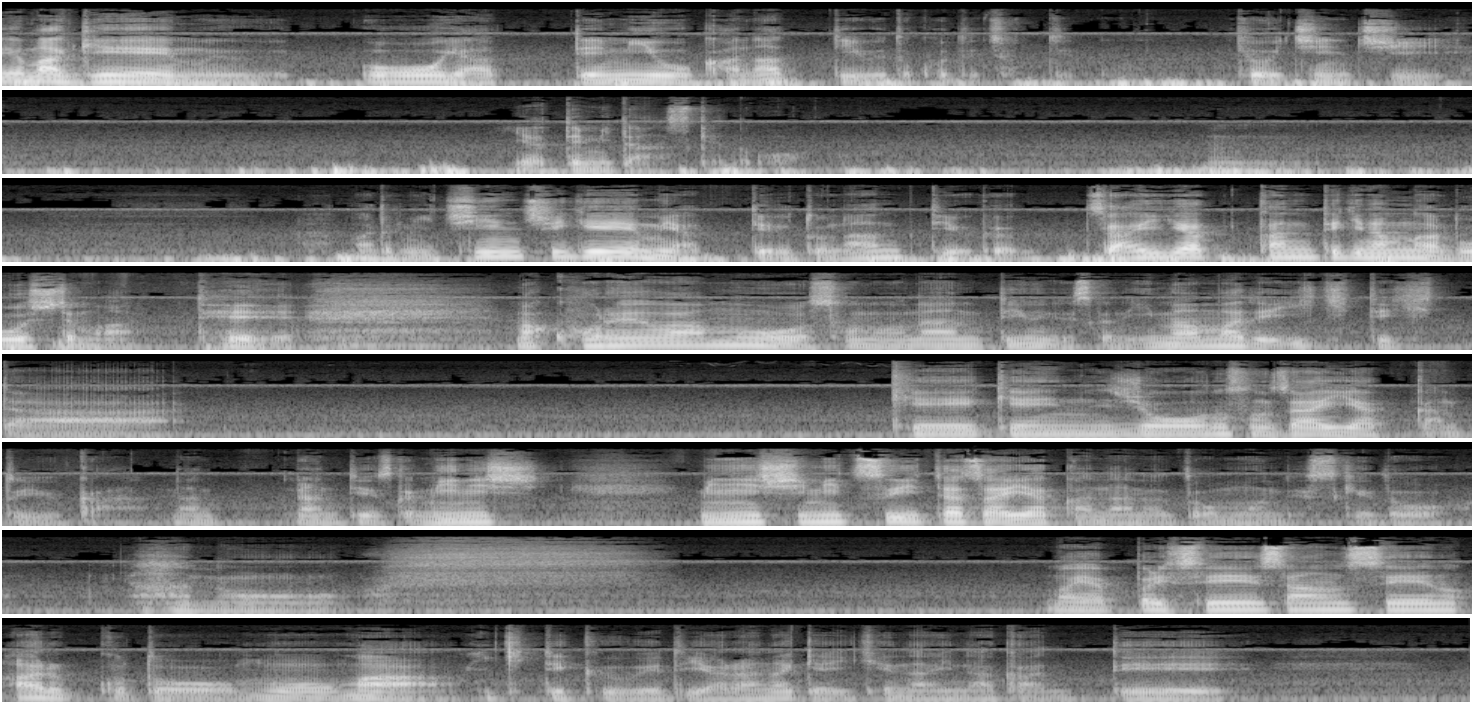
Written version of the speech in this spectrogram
で、まあゲームをやってみようかなっていうところでちょっと今日一日やってみたんですけど。うん。まあでも一日ゲームやってると何ていうか罪悪感的なものがどうしてもあって、まあこれはもうその何て言うんですかね、今まで生きてきた経験上のその罪悪感というか、なん、なんていうんですか、身にし、身に染みついた罪悪感なんだと思うんですけど、あのまあやっぱり生産性のあることもまあ生きていく上でやらなきゃいけない中で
